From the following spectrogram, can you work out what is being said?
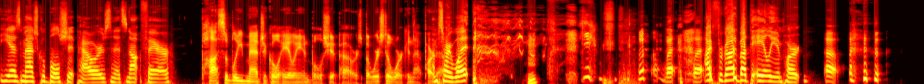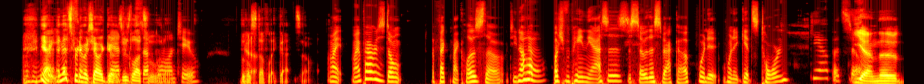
he has magical bullshit powers and it's not fair. Possibly magical alien bullshit powers, but we're still working that part I'm out. sorry, what? what? What? I forgot about the alien part. oh. Yeah, and that's pretty much how it goes. There's lots of little- on too. little Yeah. stuff like that. So My my powers don't affect my clothes though. Do you know how No. much of a pain in the ass it is to sew this back up when it when it gets torn? Yeah, but still. Yeah, and the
